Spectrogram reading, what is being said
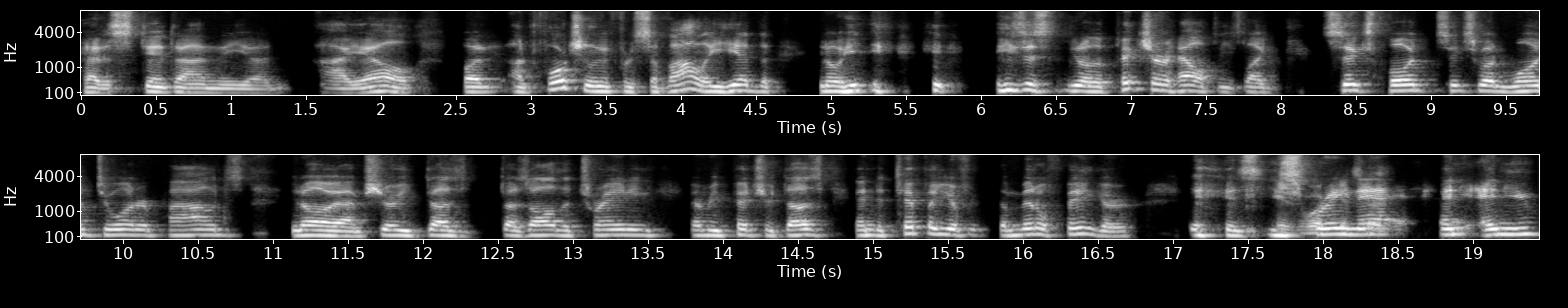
had a stint on the uh, IL. But unfortunately for Civale, he had the, you know, he, he he's just, you know, the picture of health. He's like six foot, six foot one, 200 pounds. You know, I'm sure he does does all the training every pitcher does. And the tip of your the middle finger is you sprain that and and you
